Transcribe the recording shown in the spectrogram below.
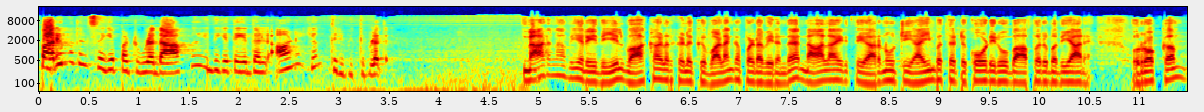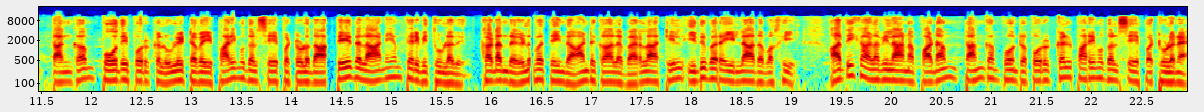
பறிமுதல் செய்யப்பட்டுள்ளதாக இந்திய தேர்தல் ஆணையம் தெரிவித்துள்ளது. நாடளாவிய ரீதியில் வாக்காளர்களுக்கு வழங்கப்படவிருந்த நாலாயிரத்தி அறுநூற்றி ஐம்பத்தெட்டு கோடி ரூபாய் பெறுமதியான ரொக்கம் தங்கம் போதைப் பொருட்கள் உள்ளிட்டவை பறிமுதல் செய்யப்பட்டுள்ளதாக தேர்தல் ஆணையம் தெரிவித்துள்ளது. கடந்த எழுபத்தைந்து ஆண்டுகால வரலாற்றில் இதுவரை இல்லாத வகையில் அதிக அளவிலான பணம் தங்கம் போன்ற பொருட்கள் பறிமுதல் செய்யப்பட்டுள்ளன.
